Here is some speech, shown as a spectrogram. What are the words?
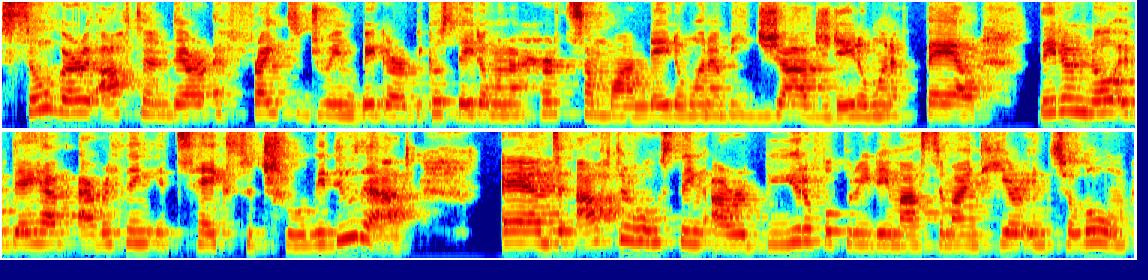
so very often they're afraid to dream bigger because they don't want to hurt someone they don't want to be judged they don't want to fail they don't know if they have everything it takes to truly do that. And after hosting our beautiful three day mastermind here in Tulum,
